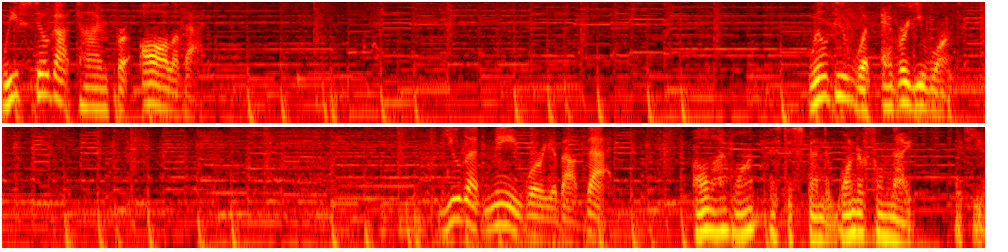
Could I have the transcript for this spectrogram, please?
We've still got time for all of that. We'll do whatever you want. You let me worry about that. All I want is to spend a wonderful night with you.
